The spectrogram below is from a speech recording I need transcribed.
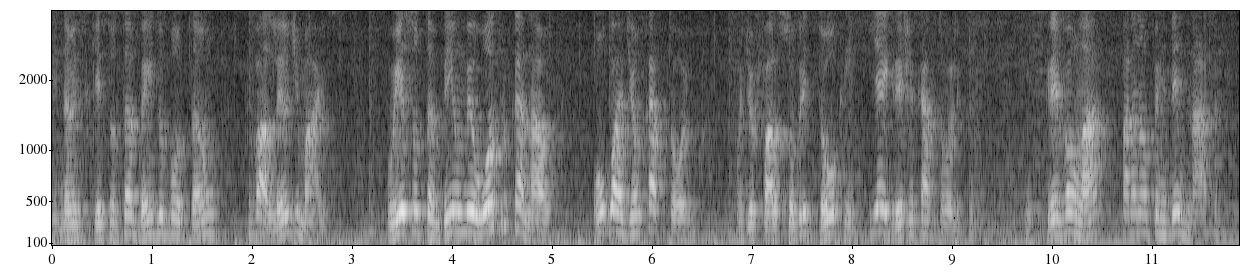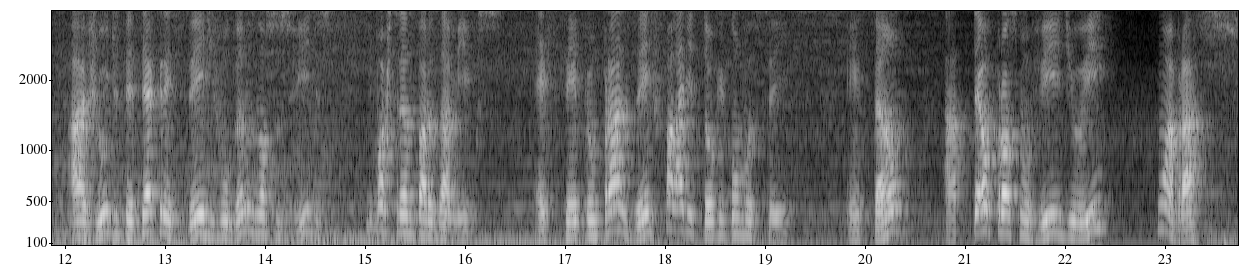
E não esqueçam também do botão Valeu demais! Conheçam também o meu outro canal, O Guardião Católico, onde eu falo sobre Tolkien e a Igreja Católica. Se inscrevam lá para não perder nada. Ajude o TT a crescer divulgando os nossos vídeos e mostrando para os amigos. É sempre um prazer falar de Tolkien com vocês. Então, até o próximo vídeo e um abraço!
